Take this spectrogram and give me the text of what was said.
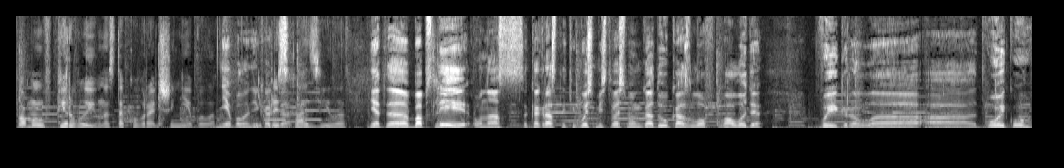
по-моему, впервые. У нас такого раньше не было. Не было Не никогда. происходило. Нет, э, бобслей у нас как раз-таки в 88 году Козлов Володя выиграл э, э, двойку.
